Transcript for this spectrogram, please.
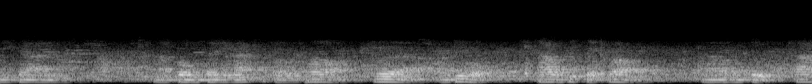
มีการมาปรงสรีระของหลวงพ่อเมื่อวันที่หกเช้าวันที่เจ็ดก็นำมาบรรจุใต้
